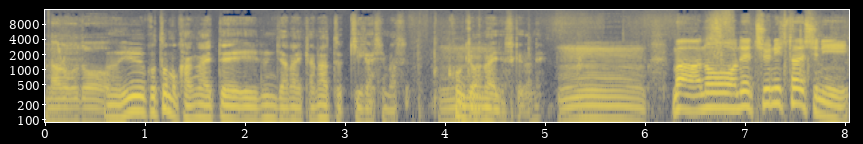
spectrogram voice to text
なるほど。いうことも考えているんじゃないかなという気がします。根拠はないですけどね。うん。まああのね、駐日大使に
